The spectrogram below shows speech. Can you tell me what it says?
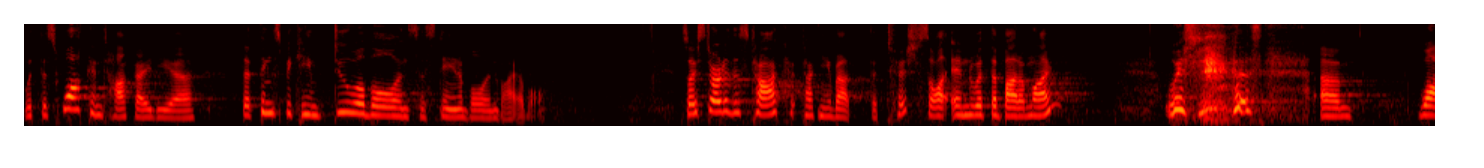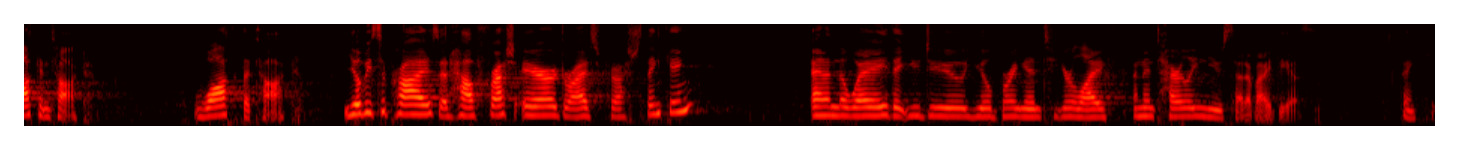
with this walk and talk idea that things became doable and sustainable and viable. So I started this talk talking about the tush, so I'll end with the bottom line, which is um, walk and talk. Walk the talk. You'll be surprised at how fresh air drives fresh thinking, and in the way that you do, you'll bring into your life an entirely new set of ideas. Thank you.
